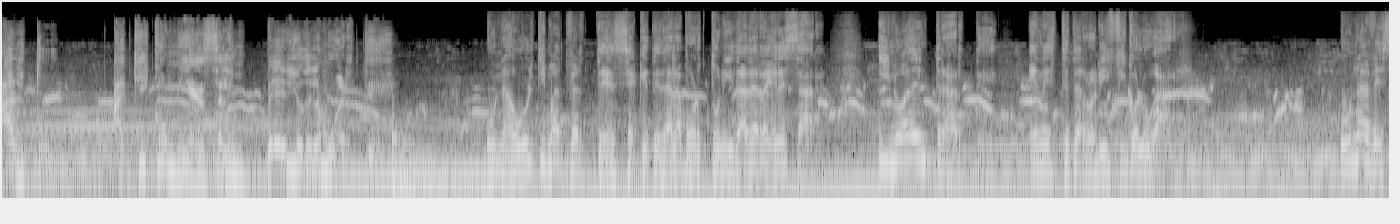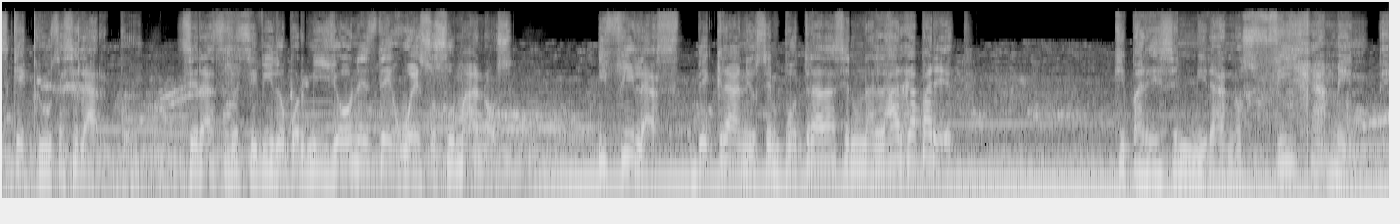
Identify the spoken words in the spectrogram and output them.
¡Alto! Aquí comienza el imperio de la muerte. Una última advertencia que te da la oportunidad de regresar y no adentrarte en este terrorífico lugar. Una vez que cruzas el arco, serás recibido por millones de huesos humanos y filas de cráneos empotradas en una larga pared que parecen mirarnos fijamente.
